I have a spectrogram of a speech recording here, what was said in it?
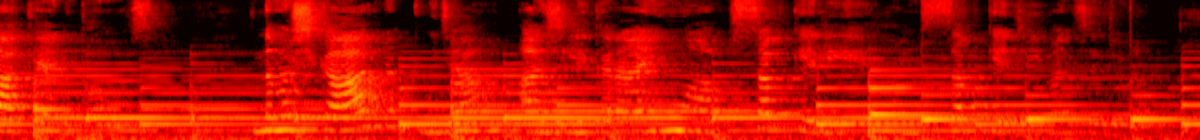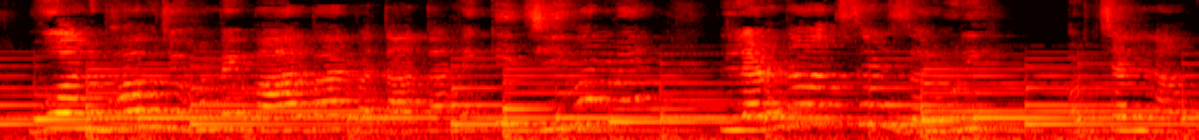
कविता के अनुभवों नमस्कार, मैं पूजा आज लेकर आई हूँ आप सबके लिए, हम सबके जीवन से जुड़ा। वो अनुभव जो हमें बार बार बताता है कि जीवन में लड़ना अक्सर ज़रूरी है और चलना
